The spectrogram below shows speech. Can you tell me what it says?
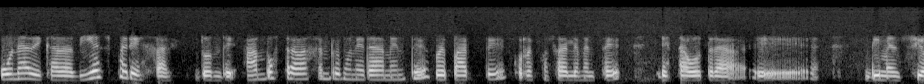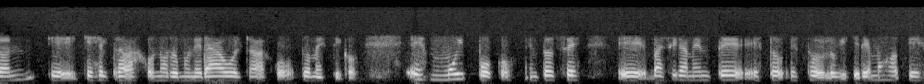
una de cada diez parejas donde ambos trabajan remuneradamente, reparte corresponsablemente esta otra eh, dimensión eh, que es el trabajo no remunerado o el trabajo doméstico. Es muy poco. Entonces, eh, básicamente, esto, esto lo que queremos es,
